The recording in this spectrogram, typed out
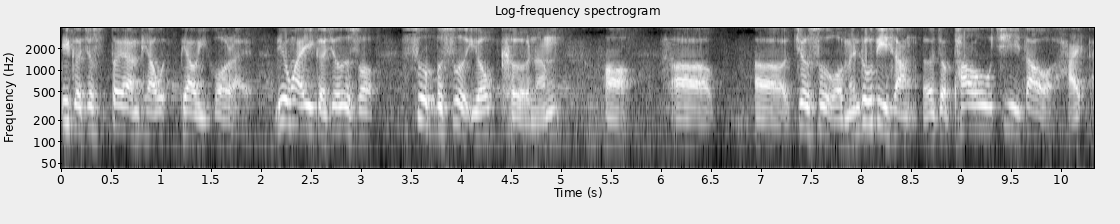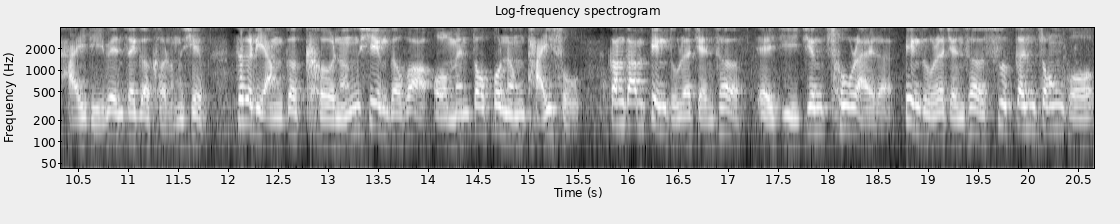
一个就是对岸漂漂移过来，另外一个就是说，是不是有可能，哦，呃，呃，就是我们陆地上，呃，就抛弃到海海里面这个可能性，这个两个可能性的话，我们都不能排除。刚刚病毒的检测也已经出来了，病毒的检测是跟中国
